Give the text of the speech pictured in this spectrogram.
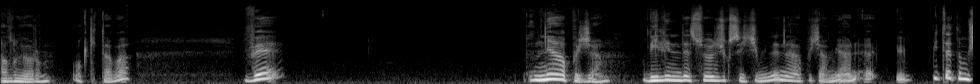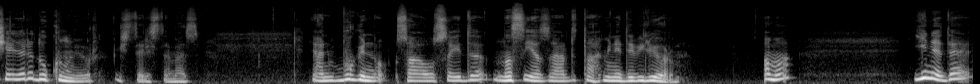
alıyorum o kitaba. Ve ne yapacağım? Dilinde sözcük seçiminde ne yapacağım? Yani e, bir takım şeylere dokunmuyorum ister istemez. Yani bugün sağ olsaydı nasıl yazardı tahmin edebiliyorum. Ama yine de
